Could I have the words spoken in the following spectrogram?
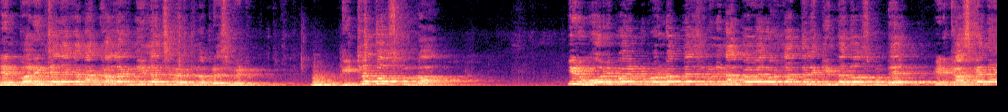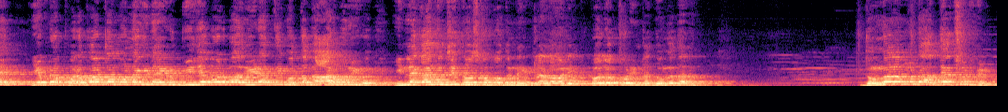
నేను భరించలేక నా కళ్ళకి నీళ్ళు వచ్చి పెడుతున్నా ప్రెస్ మీట్. గిట్ల దోసుకుందా ఈడు ఓడిపోయిన రెండో ప్లేస్ నుండి నలభై వేల ఓట్లు వస్తేనే కింద దోసుకుంటే ఈడు కసకనే. ఎప్పుడో పొరపాట్ల మొన్నగిన ఈడు బీజేపీ ఓడిపోదు ఈడత్తి మొత్తం ఆరుగురు ఇళ్ళ కాడి నుంచి దోసుకుపోతున్నాయి ఇంట్లో పడి రోజు ఒక్కరు ఇంట్లో దొంగతనం. దొంగల ముందు అధ్యక్షుడు వీడు.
